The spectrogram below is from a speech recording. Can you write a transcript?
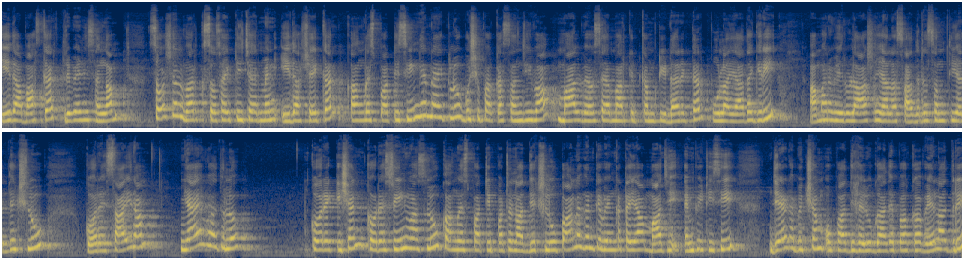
Eeda Bhaskar Triveni Sangham social work society chairman Eeda Shekar Congress party senior నాయకులు బుషిపాక సంజీవ మాల్ వ్యవసాయ market committee director Poola Yadagiri అమరవీరుల ఆశయాల సాధన సమితి అధ్యక్షులు కోరే సాయిరాం న్యాయవాదులు కోరె కిషన్ కోరే శ్రీనివాసులు కాంగ్రెస్ పార్టీ పట్టణ అధ్యక్షులు పానగంటి వెంకటయ్య మాజీ ఎంపీటీసీ జేడ భిక్షం ఉపాధ్యాయులు గాదెపాక వేలాద్రి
